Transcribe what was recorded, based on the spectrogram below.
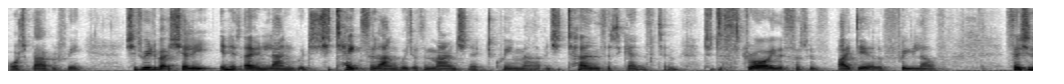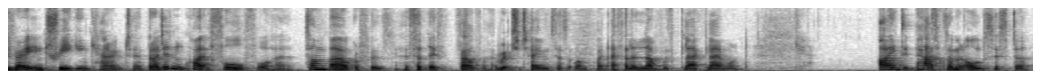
autobiography, She's read about Shelley in his own language. She takes the language of the marriage note to Queen Mab and she turns it against him to destroy this sort of ideal of free love. So she's a very intriguing character, but I didn't quite fall for her. Some biographers have said they fell for her. Richard Holmes says at one point, I fell in love with Claire Clairmont. I did, perhaps because I'm an older sister,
